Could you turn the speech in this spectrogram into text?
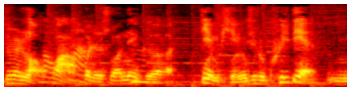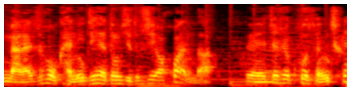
就是老化，或者说那个。电瓶就是亏电，你买来之后肯定这些东西都是要换的。对，这是库存车。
